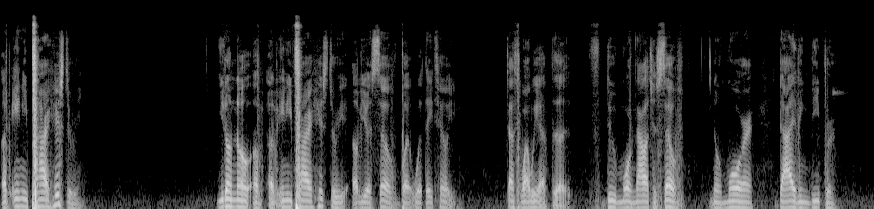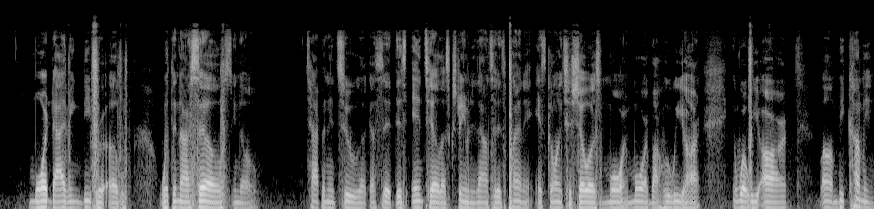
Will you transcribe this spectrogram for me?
of any prior history. You don't know of, of any prior history of yourself but what they tell you. That's why we have to do more knowledge of self, you know, more diving deeper, more diving deeper of within ourselves, you know, tapping into, like I said, this intel that's streaming down to this planet. It's going to show us more and more about who we are and what we are um, becoming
